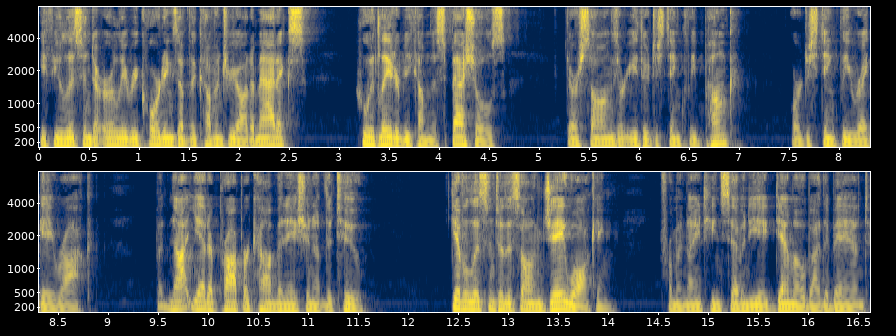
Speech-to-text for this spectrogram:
If you listen to early recordings of the Coventry Automatics, who would later become the Specials, their songs are either distinctly punk or distinctly reggae rock, but not yet a proper combination of the two. Give a listen to the song Jaywalking from a 1978 demo by the band.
